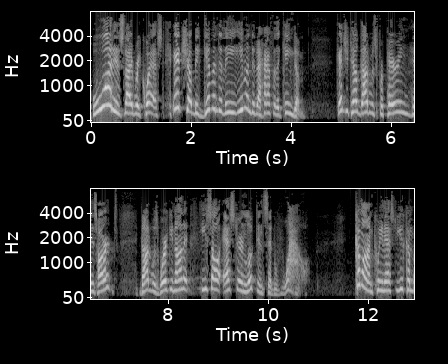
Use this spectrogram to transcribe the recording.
What is thy request? It shall be given to thee, even to the half of the kingdom. Can't you tell God was preparing his heart? God was working on it. He saw Esther and looked and said, Wow. Come on, Queen Esther, you come.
